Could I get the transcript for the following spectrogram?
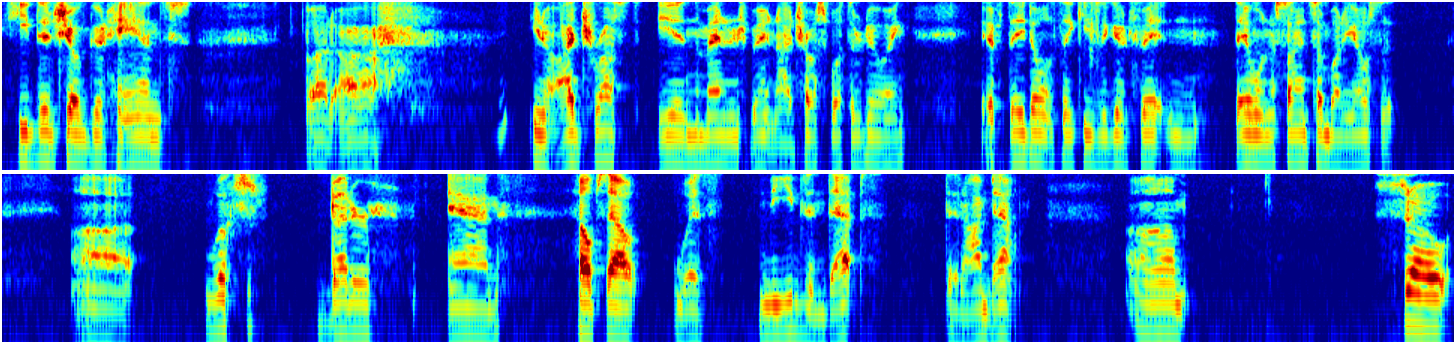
he did show good hands, but uh, you know, I trust in the management and I trust what they're doing. If they don't think he's a good fit and they want to sign somebody else that uh, looks better and helps out with needs and depth, then I'm down. Um, so,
